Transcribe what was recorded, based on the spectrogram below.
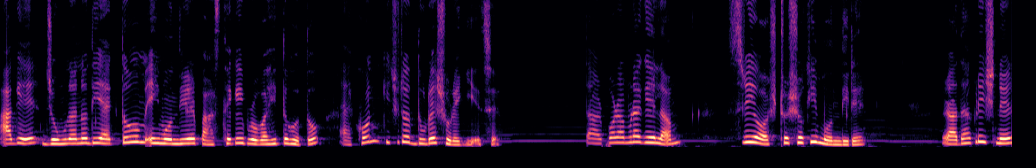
আগে যমুনা নদী একদম এই মন্দিরের পাশ থেকেই প্রবাহিত হতো। এখন কিছুটা দূরে সরে গিয়েছে। তারপর আমরা গেলাম শ্রী অষ্টসখী মন্দিরে। রাধাকৃষ্ণের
